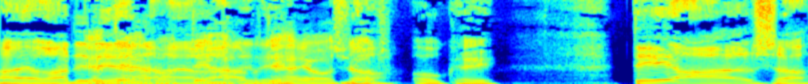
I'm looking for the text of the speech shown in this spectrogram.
Har jeg ret i Ja, det? det har du- det har du. Det har jeg også Nå, hørt. okay. Det er altså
